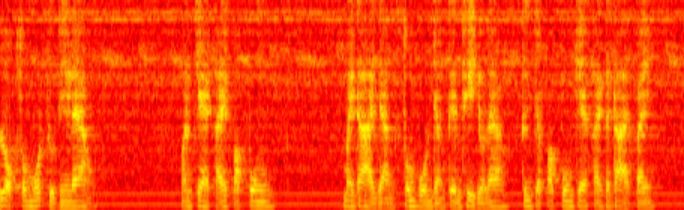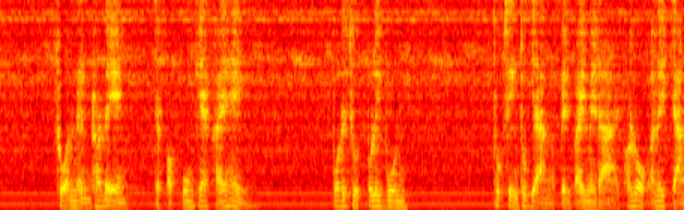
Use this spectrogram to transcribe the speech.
โลกสมมุติอยู่นี้แล้ว มันแก้ไขปรับปรุงไม่ได้อย่างสมบูรณ์อย่างเต็มที่อยู่แล้ว ถึงจะปรับปรุงแก้ไขก็ได้ไป ส่วนหนึ่งเท่านั้นเองจะปรับปรุงแก้ไขให้บริสุทธิ์บริบูรณ์ทุกสิ่งทุกอย่างเป็นไปไม่ได้ เพราะโลกอนิจจัง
